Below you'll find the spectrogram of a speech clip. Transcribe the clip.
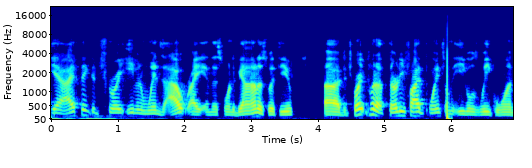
Yeah, I think Detroit even wins outright in this one. To be honest with you, uh, Detroit put up 35 points on the Eagles week one,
